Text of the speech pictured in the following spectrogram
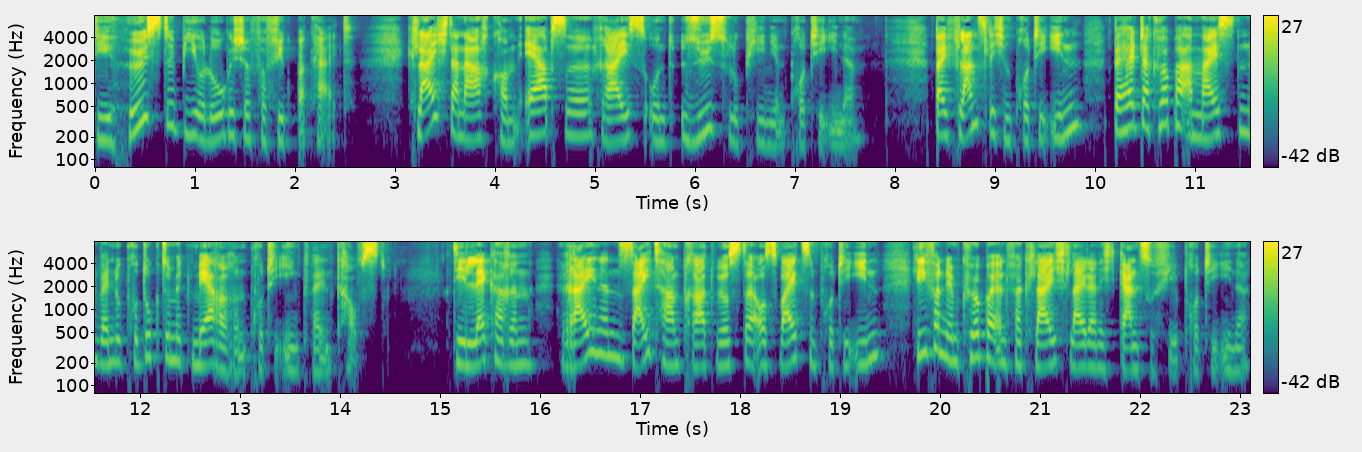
die höchste biologische Verfügbarkeit. Gleich danach kommen Erbse, Reis und Süßlupinienproteine. Bei pflanzlichen Proteinen behält der Körper am meisten, wenn du Produkte mit mehreren Proteinquellen kaufst. Die leckeren, reinen Seitanbratwürste aus Weizenprotein liefern dem Körper im Vergleich leider nicht ganz so viel Proteine,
